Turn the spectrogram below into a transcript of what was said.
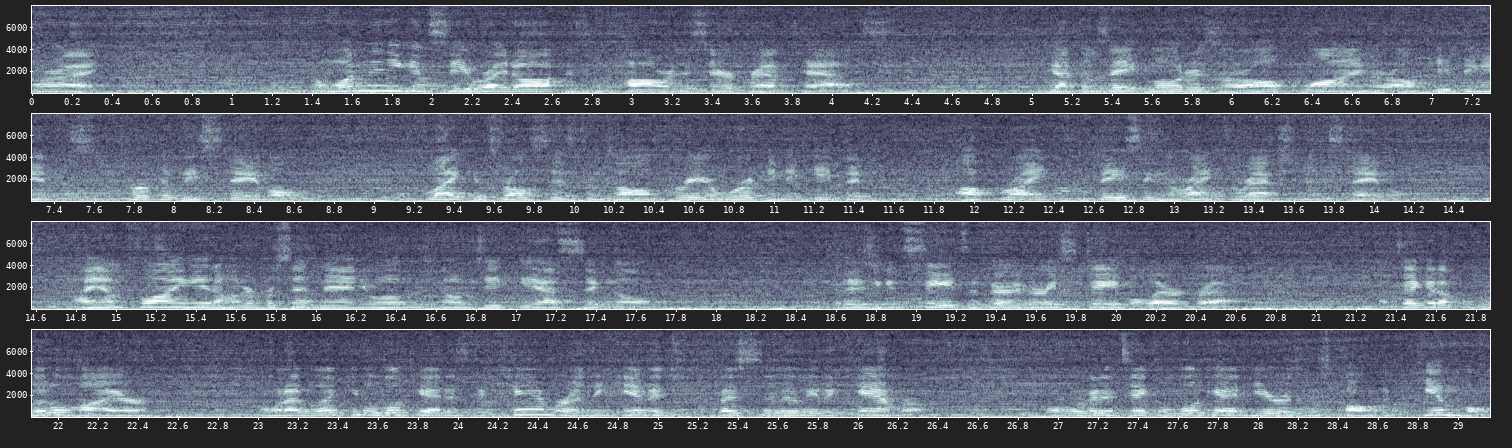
All right. Now one thing you can see right off is the power this aircraft has. You got those eight motors, they're all flying, they're all keeping it perfectly stable. The flight control systems, all three are working to keep it upright, facing the right direction and stable. I am flying it 100% manual, there's no GPS signal. But as you can see, it's a very, very stable aircraft. I'll take it up a little higher. And what I'd like you to look at is the camera and the image, specifically the camera. What we're going to take a look at here is what's called the gimbal.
